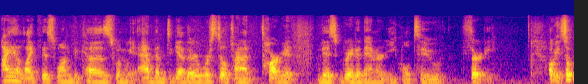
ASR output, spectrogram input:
I like this one because when we add them together, we're still trying to target this greater than or equal to 30. Okay, so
